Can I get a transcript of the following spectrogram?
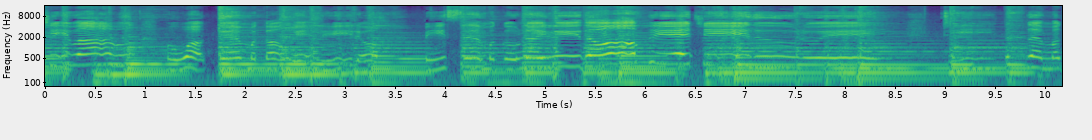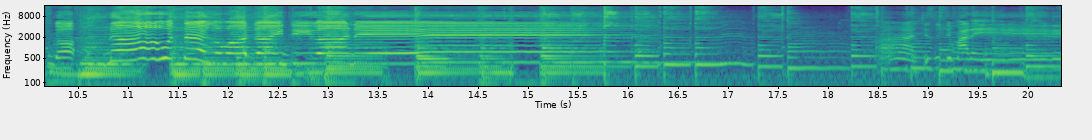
ရှိပါဘူးဘဝ ကဲမကောင်းငယ်လေးတော့ပေးစမကုန်နိုင်လေတော့ဖေးချီသူတွေဒီသက်မကနာဝတ်တဲ့ကဘာတိုင်းဒီကနေအာကျေးဇူးတင်ပါတယ်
